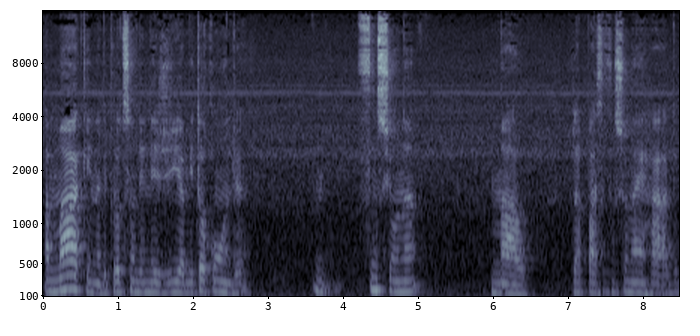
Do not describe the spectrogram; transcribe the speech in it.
A máquina de produção de energia, a mitocôndria, funciona mal, ela passa a funcionar errado,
